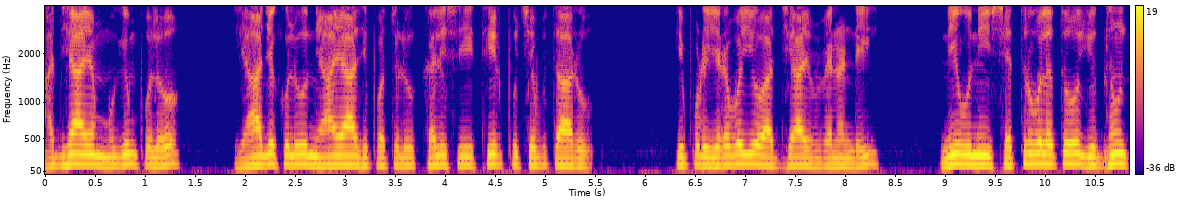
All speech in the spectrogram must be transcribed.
అధ్యాయం ముగింపులో యాజకులు న్యాయాధిపతులు కలిసి తీర్పు చెబుతారు. ఇప్పుడు ఇరవయో అధ్యాయం వినండి. నీవు నీ శత్రువులతో యుద్ధం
